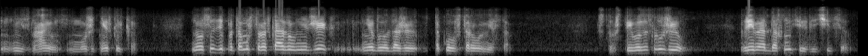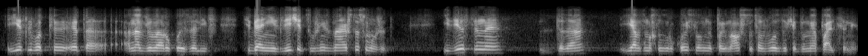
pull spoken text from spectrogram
«Не знаю, может, несколько». Но судя по тому, что рассказывал мне Джек, не было даже такого второго места. Что ж, ты его заслужил. Время отдохнуть и излечиться. Если вот это, она ввела рукой залив, тебя не излечит, уж не знаю, что сможет. Единственное, да-да, я взмахнул рукой, словно поймал что-то в воздухе двумя пальцами.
